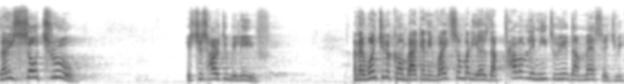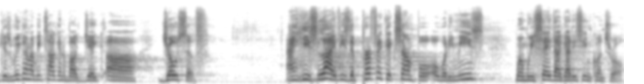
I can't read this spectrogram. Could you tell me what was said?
That is so true. It's just hard to believe. And I want you to come back and invite somebody else that probably needs to hear that message because we're going to be talking about Jake, uh, Joseph. And his life is the perfect example of what it means when we say that God is in control.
